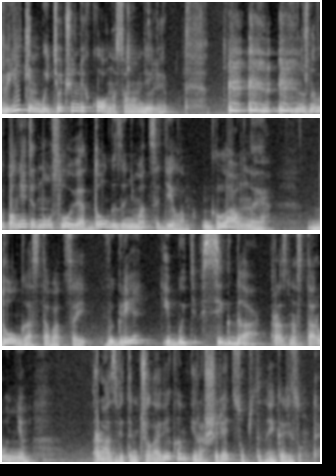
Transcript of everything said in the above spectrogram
Великим быть очень легко на самом деле. Нужно выполнять одно условие – долго заниматься делом. Главное – долго оставаться в игре и быть всегда разносторонним, развитым человеком и расширять собственные горизонты.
